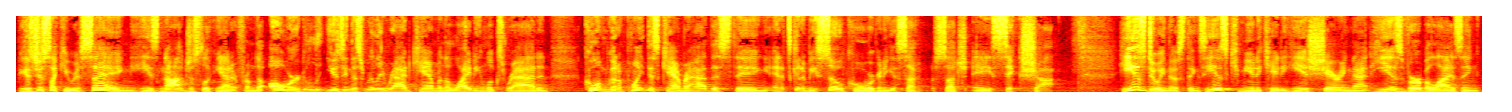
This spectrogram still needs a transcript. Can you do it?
Because just like you were saying, he's not just looking at it from the oh we're using this really rad camera and the lighting looks rad and cool. I'm going to point this camera at this thing and it's going to be so cool. We're going to get such, such a sick shot he is doing those things. He is communicating. He is sharing that. He is verbalizing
